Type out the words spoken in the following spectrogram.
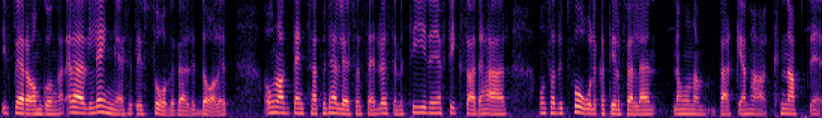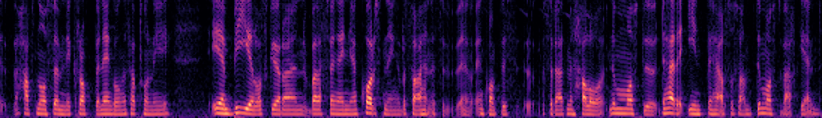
i flera omgångar, eller länge i sitt liv, sovit väldigt dåligt. Och hon har alltid tänkt så att det här löser sig, det löser sig med tiden, jag fixar det här. Hon sa att vid två olika tillfällen när hon har verkligen har knappt eh, haft någon sömn i kroppen, en gång satt hon i i en bil och skulle göra en, bara svänga in i en korsning. Då sa hennes en kompis sådär att men hallå, nu måste du, det här är inte hälsosamt, du måste verkligen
